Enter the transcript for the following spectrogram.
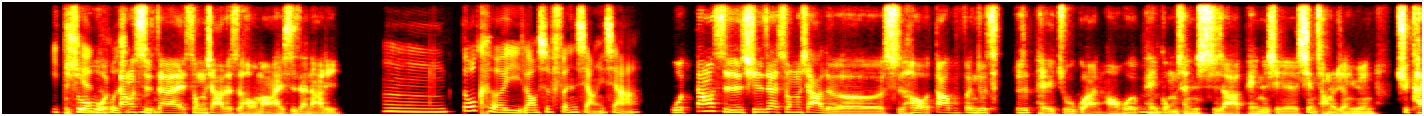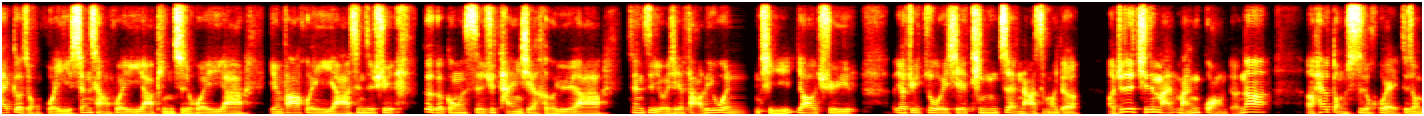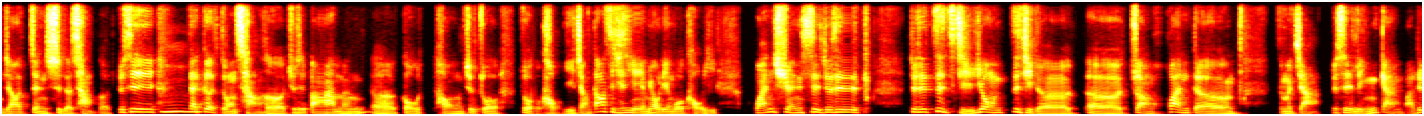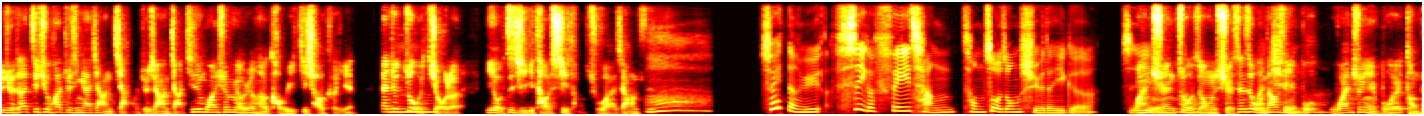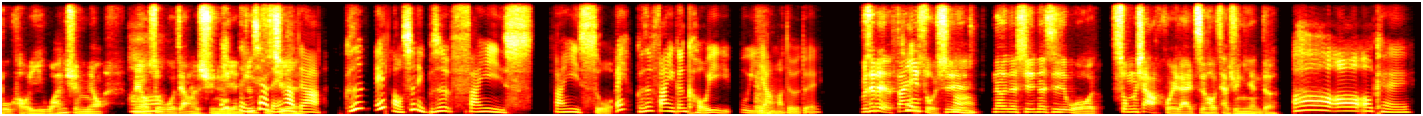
你说我当时在松下的时候吗？还是在哪里？嗯，都可以。老师分享一下。我当时其实，在松下的时候，大部分就是就是陪主管哈，或者陪工程师啊，陪那些现场的人员去开各种会议，生产会议啊，品质会议啊，研发会议啊，甚至去各个公司去谈一些合约啊，甚至有一些法律问题要去要去做一些听证啊什么的啊，就是其实蛮蛮广的。那呃，还有董事会这种比较正式的场合，就是在各种场合，就是帮他们呃沟通，就做做口译。这样当时其实也没有练过口译，完全是就是就是自己用自己的呃转换的怎么讲，就是灵感吧，就觉得这句话就是应该这样讲，我就这样讲。其实完全没有任何口译技巧可言，但就做久了，也有自己一套系统出来这样子。哦，所以等于是一个非常从做中学的一个。完全做中学，甚至我当时也不完全也不会同步口译，完全没有没有受过这样的训练。等一下，等一下，等一下。可是，哎，老师，你不是翻译翻译所？哎，可是翻译跟口译不一样嘛，对不对？不是，不是，翻译所是那那是那是我松下回来之后才去念的。哦哦，OK，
